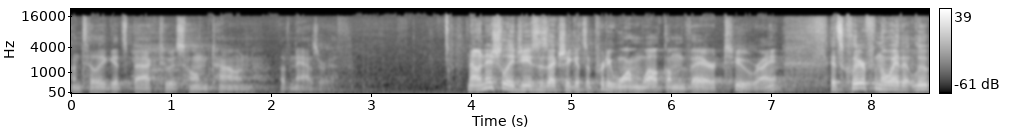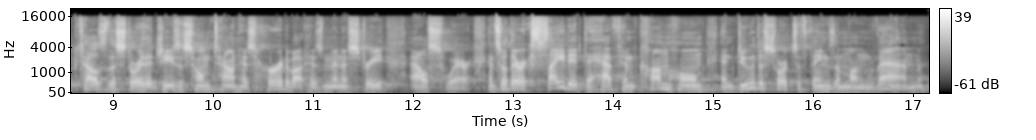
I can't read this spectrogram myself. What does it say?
until he gets back to his hometown of Nazareth. Now, initially, Jesus actually gets a pretty warm welcome there, too, right? It's clear from the way that Luke tells the story that Jesus' hometown has heard about his ministry elsewhere. And so they're excited to have him come home and do the sorts of things among them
